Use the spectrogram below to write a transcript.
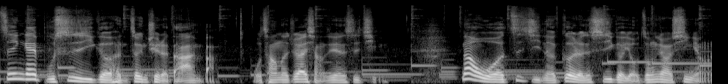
这应该不是一个很正确的答案吧？我常常就在想这件事情。那我自己呢，个人是一个有宗教信仰的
